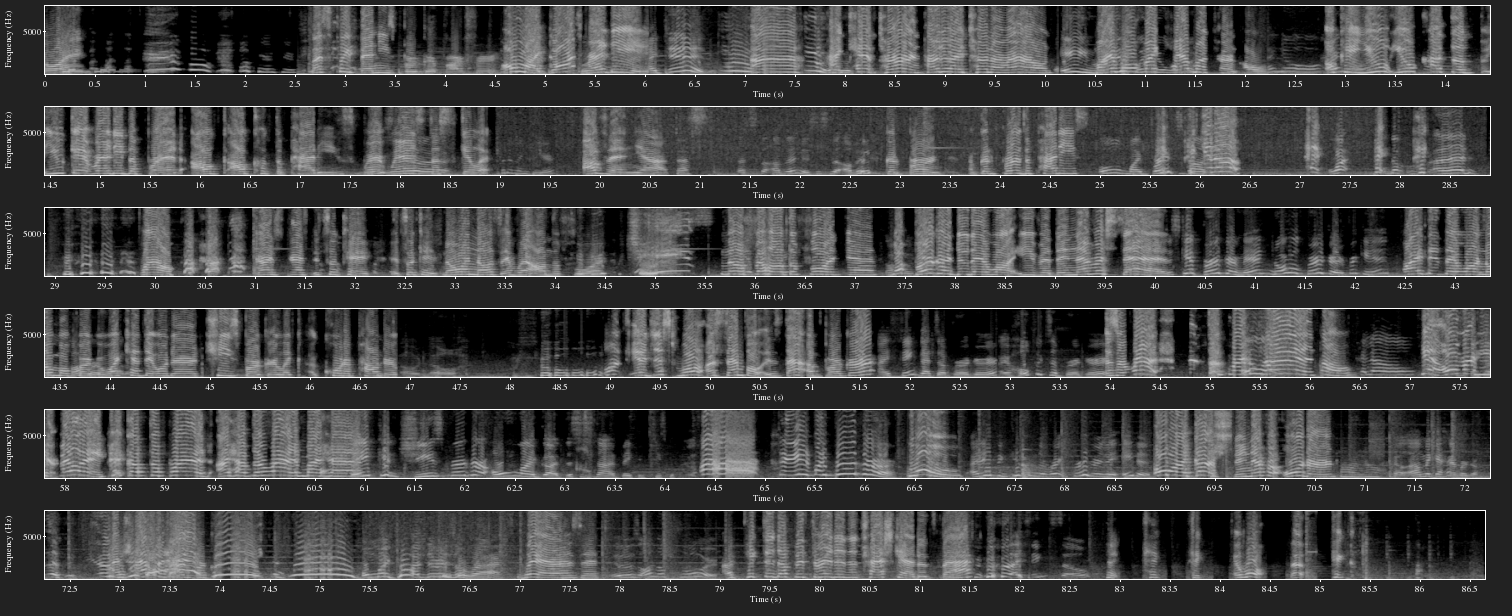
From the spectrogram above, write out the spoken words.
oh, okay, okay. Let's play Benny's Burger Bar first. Oh my god, ready! I did. Ah, I can't turn. How do I turn around? Hey, Why won't my you want? camera turn? Oh. Hello. Okay, you you cut the you get ready the bread. I'll I'll cook the patties. Where Where's where's the the- skillet? Put them in here. Oven. Yeah, that's That's the oven. Is this the oven? I'm gonna burn. I'm gonna burn the patties. Oh, my Pick, bread's pick done. it up. Pick. What? Pick, The pick. bread. Wow. guys, guys, it's okay. It's okay. No one knows it went on the floor. Cheese. No, it fell on the floor again. Not What burger do they want even? They never said. Just get burger, man. Normal burger. Freaking. Why did they want normal burger? Why can't they order a cheeseburger like a quarter pounder? Oh no. no. Look, it just won't assemble. Is that a burger? I think that's a burger. I hope it's a burger. There's a rat! Took my bread! Oh. Hello. Yeah, over here! Billy! Pick up the bread! I have the rat in my hand! Bacon cheeseburger? Oh my god, this is not a bacon cheeseburger. Ah! They ate my burger! Whoa! I didn't even give them the right burger. They ate it. Oh my gosh! They never ordered! Oh no. I'll make a hamburger. I have a hamburger! Oh my god, there is a rat. Where is it? It was on the floor. I picked it up and threw it in the trash can. It's back. I think so. Pick, pick, pick. It won't. Uh, pick.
